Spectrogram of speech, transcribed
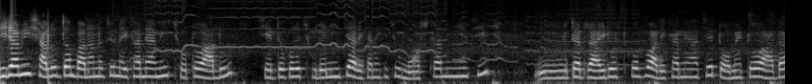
নিরামিষ আলুর দম বানানোর জন্য এখানে আমি ছোট আলু সেদ্ধ করে ছুলে নিয়েছি, আর এখানে কিছু মশলা নিয়েছি। এটা ড্রাই রোস্ট করব, আর এখানে আছে টমেটো, আদা,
